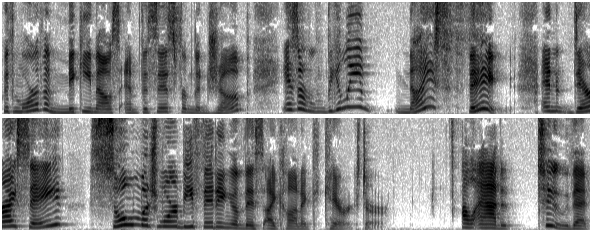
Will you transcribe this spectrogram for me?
with more of a Mickey Mouse emphasis from the jump, is a really nice thing. And dare I say, so much more befitting of this iconic character. I'll add too that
